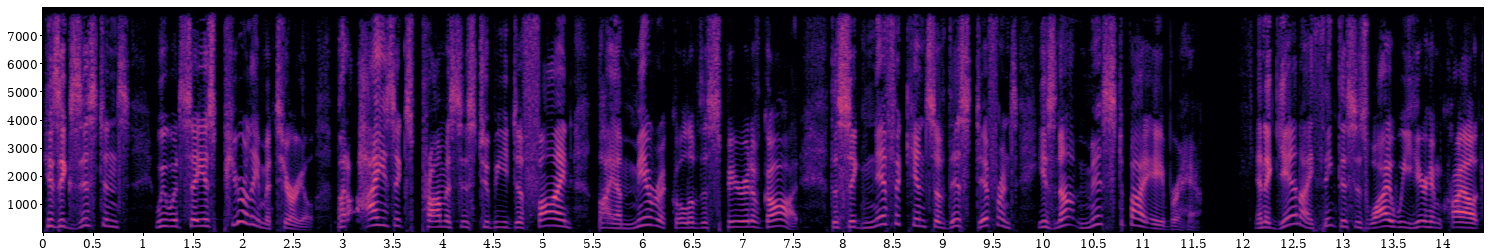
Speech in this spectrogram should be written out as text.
His existence, we would say, is purely material, but Isaac's promises to be defined by a miracle of the Spirit of God. The significance of this difference is not missed by Abraham. And again, I think this is why we hear him cry out,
